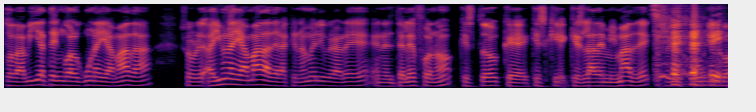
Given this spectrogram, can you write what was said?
todavía tengo alguna llamada. Sobre, hay una llamada de la que no me libraré en el teléfono, que esto que, es, que, es la de mi madre, que soy único.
